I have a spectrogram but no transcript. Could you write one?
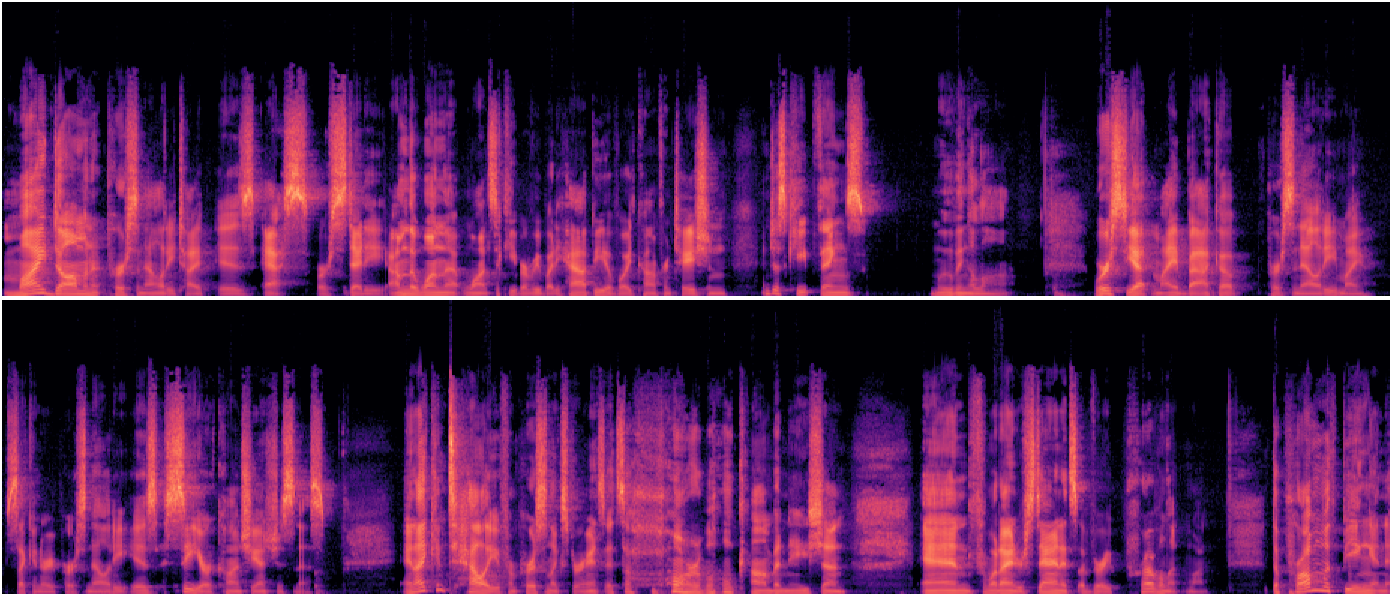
my dominant personality type is S or steady. I'm the one that wants to keep everybody happy, avoid confrontation, and just keep things moving along. Worse yet, my backup personality, my secondary personality is C or conscientiousness. And I can tell you from personal experience, it's a horrible combination. And from what I understand, it's a very prevalent one. The problem with being an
